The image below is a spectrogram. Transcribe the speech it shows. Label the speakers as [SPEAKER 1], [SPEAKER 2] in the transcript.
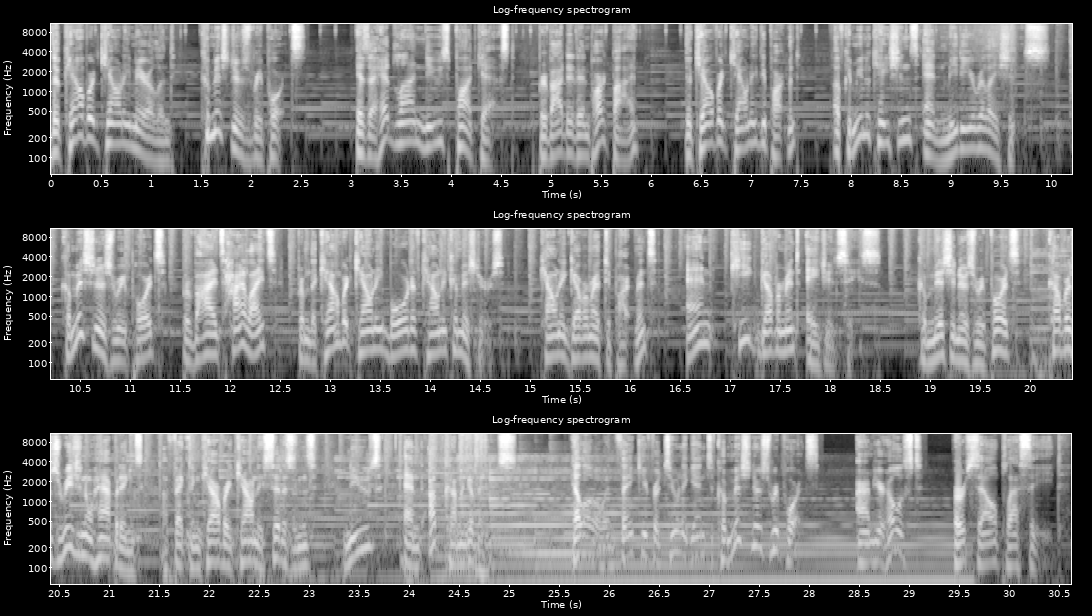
[SPEAKER 1] The Calvert County, Maryland Commissioner's Reports is a headline news podcast provided in part by the Calvert County Department of Communications and Media Relations. Commissioner's Reports provides highlights from the Calvert County Board of County Commissioners, county government departments, and key government agencies. Commissioner's Reports covers regional happenings affecting Calvert County citizens, news, and upcoming events. Hello, and thank you for tuning in to Commissioner's Reports. I'm your host, Ursel Placide.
